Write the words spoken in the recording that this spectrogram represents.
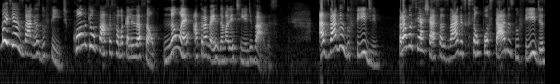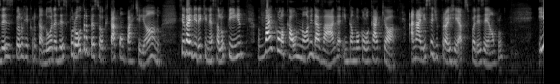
Mas e as vagas do feed? Como que eu faço essa localização? Não é através da maletinha de vagas. As vagas do feed para você achar essas vagas que são postadas no feed, às vezes pelo recrutador, às vezes por outra pessoa que está compartilhando, você vai vir aqui nessa lupinha, vai colocar o nome da vaga, então vou colocar aqui, ó, analista de projetos, por exemplo. E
